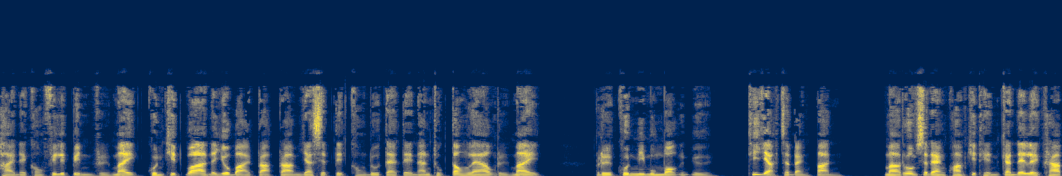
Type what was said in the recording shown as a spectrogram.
ภายในของฟิลิปปินส์หรือไม่ คุณคิดว่านโยบายปราบปรามยาเสพติดของดูแต่เตนั้นถูกต้องแล้วหรือไม่ หรือคุณมีมุมมองอื่น ๆ ที่อยากจะแบ่งปัน มาร่วมแสดงความคิดเห็นกันได้เลยครับ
